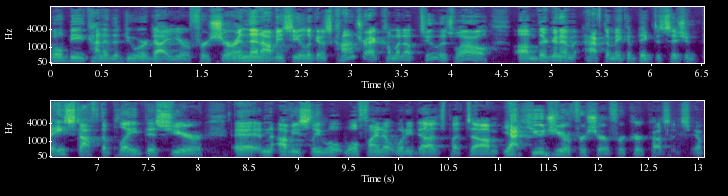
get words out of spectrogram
will be kind of the do or die year for sure. And then obviously you look at his contract coming up too as well. Um, they're going to have to make a big decision based off the play this year, and obviously we'll we'll find out what he does. But um, yeah, huge year for sure for Kirk Cousins. Yep.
